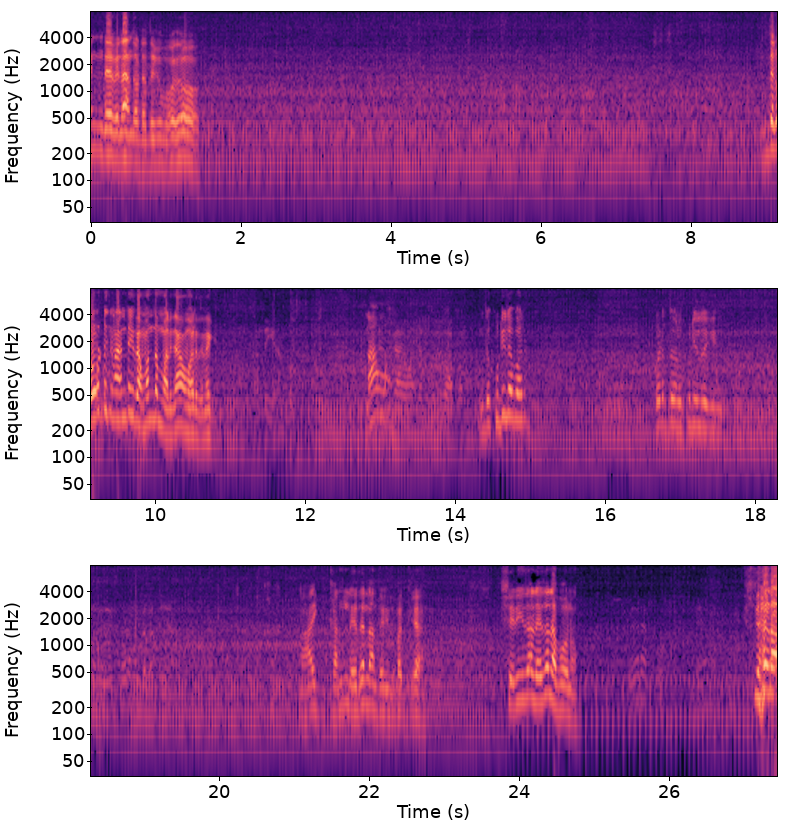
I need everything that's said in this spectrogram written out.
எந்த விளாந்தோட்டத்துக்கு போதோ இந்த ரோட்டுக்கு நான் அன்றைக்கு தான் வந்த மாதிரி ஞாபகம் வருது எனக்கு. நான் இந்த குடியில் பாரு. கொடுத்த ஒரு குடியில் இருக்கு நாய்க்கு கண்ணில் எதெல்லாம் தெரியுது பார்த்தியா சரி இதால் எதில் போகணும்? நேரா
